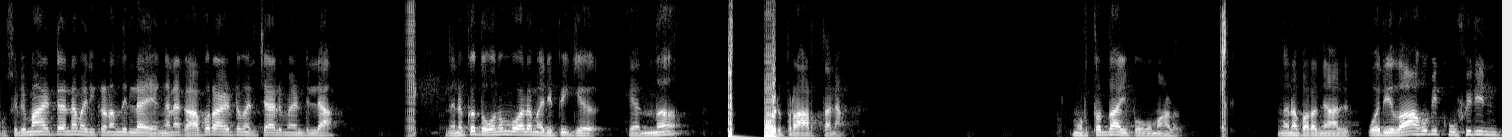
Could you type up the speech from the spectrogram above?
മുസ്ലിമായിട്ട് തന്നെ മരിക്കണം എന്നില്ല എങ്ങനെ കാഫറായിട്ട് മരിച്ചാലും വേണ്ടില്ല. നിനക്ക് തോന്നും പോലെ മരിപ്പിക്ക് എന്ന് ഒരു പ്രാർത്ഥന. മുർത്തതായി പോകും ആൾ. അങ്ങനെ പറഞ്ഞാൽ ഒരു ഇലാഹുബി കുഫിരിൻ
